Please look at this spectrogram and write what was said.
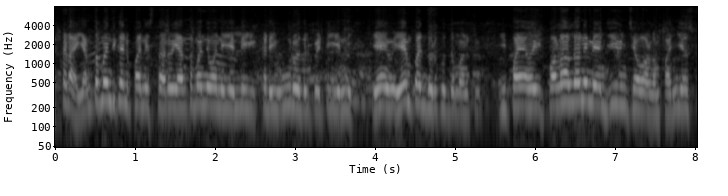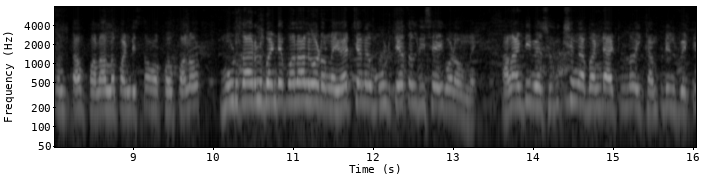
ఎక్కడ? ఎంతమంది కానీ పనిస్తారు? ఎంతమంది అని వెళ్ళి ఇక్కడ ఈ ఊరు వదిలిపెట్టి ఎన్ని ఏం ఏం పని దొరుకుద్ది మనకి? ఈ ప ఈ పొలాల్లోనే మేము జీవించేవాళ్ళం. పని చేసుకుంటాం పొలాల్లో పండిస్తాం. ఒక్కో పొలం మూడు కార్లు బండే పొలాలు కూడా ఉన్నాయి. వేరుశనగ మూడు తీతలు తీసేవి కూడా ఉన్నాయి. అలాంటివి మేము సుభిక్షంగా బండే వాటిల్లో ఈ కంపెనీలు పెట్టి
